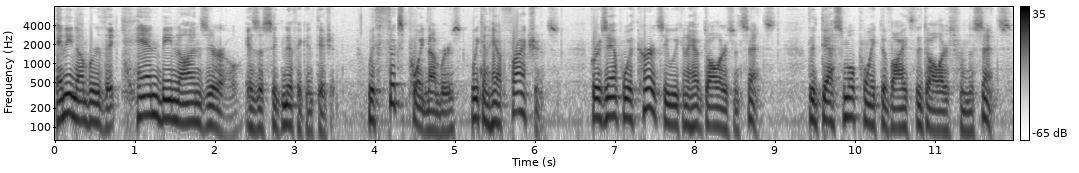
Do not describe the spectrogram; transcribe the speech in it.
Any number that can be non-zero is a significant digit. With fixed point numbers, we can have fractions. For example, with currency, we can have dollars and cents. The decimal point divides the dollars from the cents,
